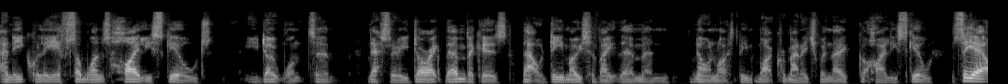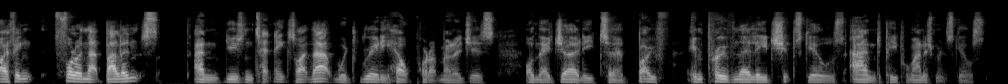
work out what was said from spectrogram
And equally, if someone's highly skilled, you don't want to necessarily direct them because that will demotivate them and no one likes to be micromanaged when they've got highly skilled. So yeah, I think following that balance and using techniques like that would really help product managers on their journey to both improving their leadership skills and people management skills.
